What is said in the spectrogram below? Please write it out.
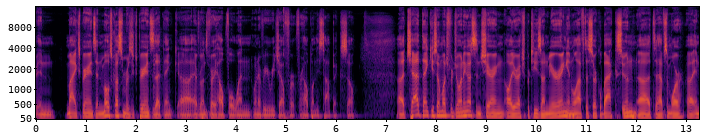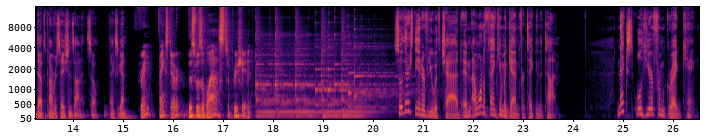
in my experience and most customers' experiences, I think uh, everyone's very helpful when whenever you reach out for, for help on these topics. So, uh, Chad, thank you so much for joining us and sharing all your expertise on mirroring. And we'll have to circle back soon uh, to have some more uh, in depth conversations on it. So, thanks again. Great. Thanks, Derek. This was a blast. Appreciate it. So, there's the interview with Chad, and I want to thank him again for taking the time. Next, we'll hear from Greg King.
